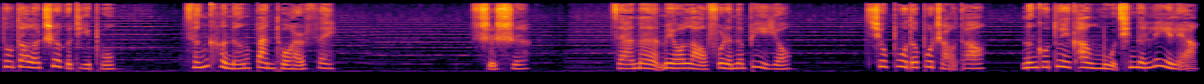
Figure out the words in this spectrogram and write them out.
都到了这个地步。”怎可能半途而废？只是，咱们没有老夫人的庇佑，就不得不找到能够对抗母亲的力量。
